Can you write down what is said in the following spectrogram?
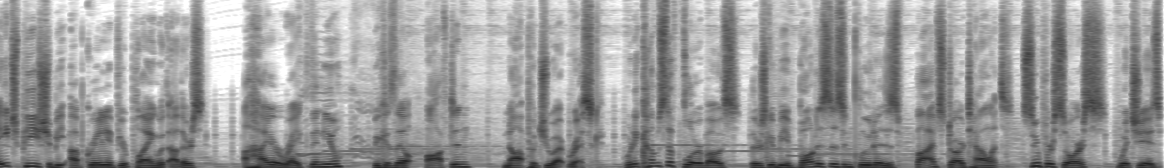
HP should be upgraded if you're playing with others, a higher rank than you, because they'll often not put you at risk. When it comes to Flurbos, there's going to be bonuses included as 5-star talents, Super Source, which is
